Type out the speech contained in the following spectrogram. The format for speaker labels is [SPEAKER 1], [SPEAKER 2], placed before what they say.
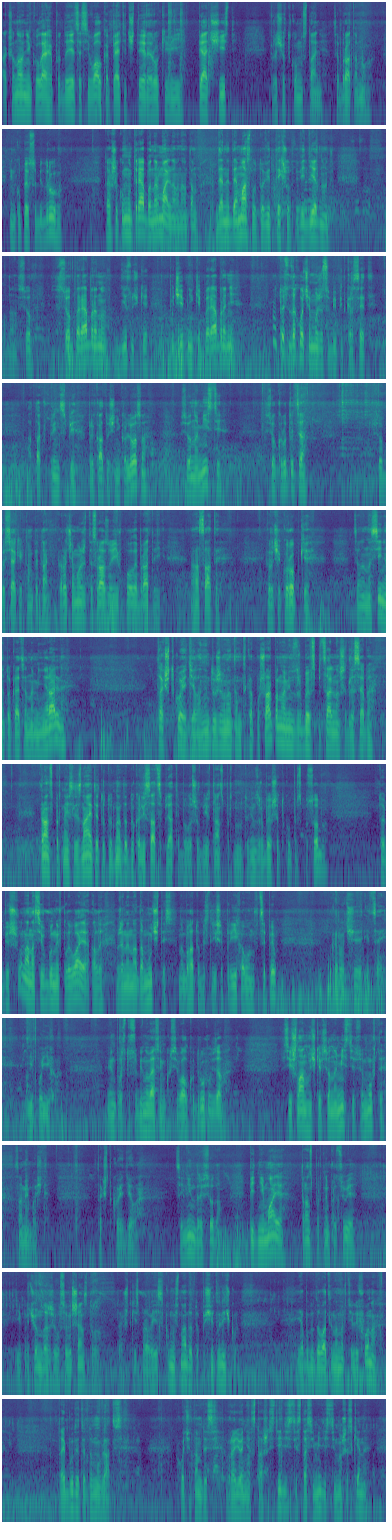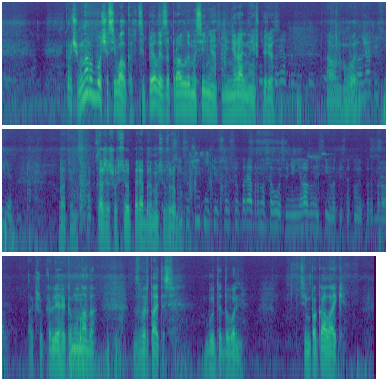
[SPEAKER 1] Так, шановні колеги, продається сівалка 5,4 років їй 5-6. Коротше, в такому стані. Це брата мого. Він купив собі другу. Так що кому треба, нормально вона там, де не де масло, то від тих, що від'єднувати. Да, все, все перебрано, дісочки, почіпники перебрані. Ну, хтось захоче, може собі підкрасити. А так, в принципі, прикаточні кольоса, все на місці, все крутиться, все без всяких там питань. Коротше, можете одразу її в поле брати і гасати. Коротше, коробки це на насіння, тільки це на мінеральне. Так що таке діло. Не дуже вона там така пошарпана, він зробив спеціально ще для себе. Транспортне, якщо знаєте, то тут треба до колеса цепляти було, щоб її в транспортному. То він зробив ще таку приспособу. Тобі ж вона на сівбу не впливає, але вже не треба мучитись, набагато швидше. Приїхав, він вцепив. Коротше, і цей. І поїхав. Він просто собі новесеньку сівалку другу взяв. Всі шлангочки, все на місці, все муфти, самі бачите. Так що таке діло. Циліндри, все там піднімає, транспорт не працює. І причому навіть усовершенствував. Так що такі справи. Якщо комусь треба, то пишіть в лічку. Я буду давати номер телефона та й будете домовлятися. Хоче там десь в районі 160-170, ну ще скине. Коротше, вона робоча сівалка. Вцепили, заправили насіння мінеральне і вперед. А він говорить. От він каже, що все перебрано, все зроблено.
[SPEAKER 2] Всі почіпники, все, все перебрано ще осінню, ні разу не сіла після того, як перебирали.
[SPEAKER 1] Так що, колеги, кому треба, звертайтесь. Будете довольні. Всім пока, лайки.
